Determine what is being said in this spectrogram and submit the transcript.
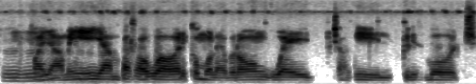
Ujú. Miami ya han pasado jugadores como LeBron, Wade, Shaquille, Chris Bosh,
